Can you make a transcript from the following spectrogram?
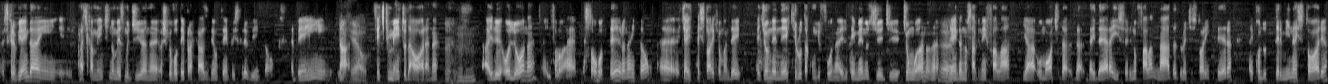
Eu escrevi ainda em, praticamente no mesmo dia, né? Eu acho que eu voltei pra casa, dei um tempo e escrevi. Então, é bem na Real. sentimento da hora, né? Uhum. Aí ele olhou, né? Aí ele falou: é, é só o roteiro, né? Então, é, que a, a história que eu mandei é de um nenê que luta Kung Fu, né? Ele tem menos de, de, de um ano, né? É. Ele ainda não sabe nem falar. E a- o mote da, da, da ideia era isso: ele não fala nada durante a história inteira. Aí quando termina a história,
